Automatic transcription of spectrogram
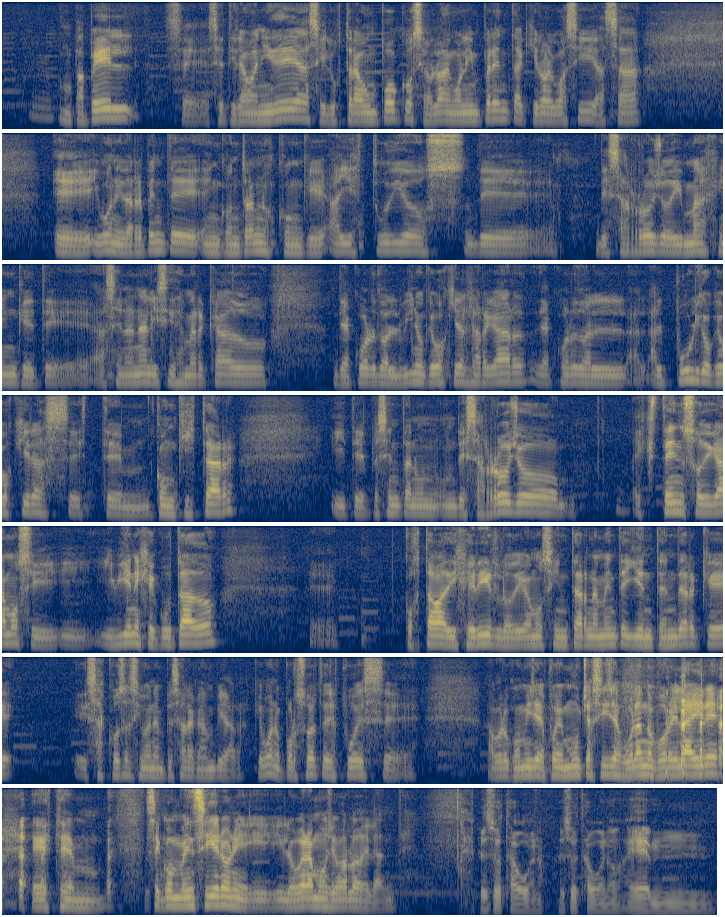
un papel, se, tiraban ideas, se ilustraba un poco, se hablaban con la imprenta, quiero algo así, asá. Eh, y bueno, y de repente encontrarnos con que hay estudios de desarrollo de imagen que te hacen análisis de mercado, de acuerdo al vino que vos quieras largar, de acuerdo al, público que vos quieras este, conquistar, y te presentan un, desarrollo extenso, digamos, y, bien ejecutado. Eh, costaba digerirlo, digamos, internamente y entender que esas cosas iban a empezar a cambiar. Que bueno, por suerte después, eh, abro comillas, después de muchas sillas volando por el aire, este, se convencieron y logramos llevarlo adelante. Eso está bueno, eso está bueno. Em,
